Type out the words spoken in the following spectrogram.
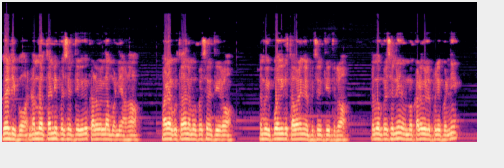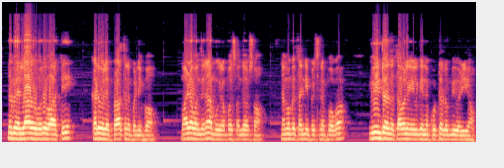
வேண்டிப்போம். நம்ம தண்ணி பிரச்சனை தீர்க்குது கடவுள்லாம் பண்ணி ஆனோம் மழை கொடுத்தா நம்ம பிரச்சனை தீரும். நம்ம இப்போதைக்கு தவளைங்க பிரச்சனை தீர்த்துறோம் நம்ம பிரச்சனையை நம்ம கடவுளை ப்ரே பண்ணி நம்ம எல்லாரும் ஒரு வாட்டி கடவுளை பிரார்த்தனை பண்ணிப்போம். மழை வந்துன்னா நமக்கு ரொம்ப சந்தோஷம். நமக்கு தண்ணி பிரச்சனை போகும். மீண்டும் அந்த தவளைங்களுக்கு என்ன கூட்ட ரொம்ப வழியும்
